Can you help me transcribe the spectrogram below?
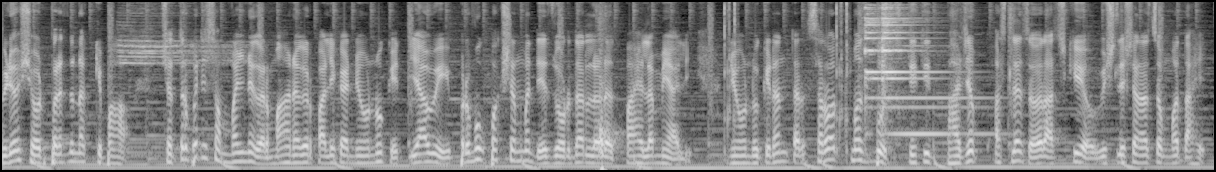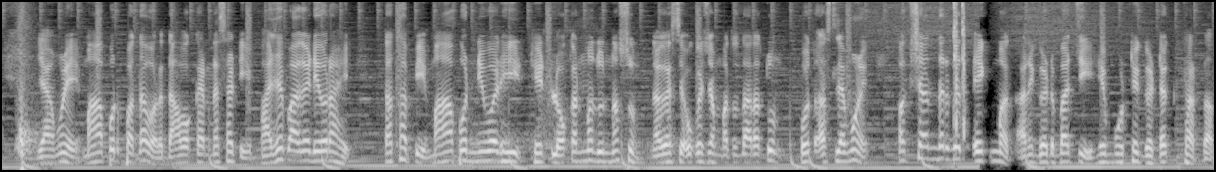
व्हिडिओ शेवटपर्यंत नक्की पहा. छत्रपती संभाजीनगर महानगरपालिका निवडणुकीत यावेळी प्रमुख पक्षांमध्ये जोरदार लढत पाहायला मिळाली. निवडणुकीनंतर सर्वात मजबूत स्थितीत भाजप असल्याचं राजकीय विश्लेषणाचं मत आहे. यामुळे महापौर पदावर दावा करण्यासाठी भाजप आघाडीवर आहे. तथापि महापौर निवड ही थेट लोकांमधून नसून नगरसेवकाच्या मतदारातून होत असल्यामुळे पक्षांतर्गत एकमत आणि गटबाजी हे मोठे घटक ठरतात.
